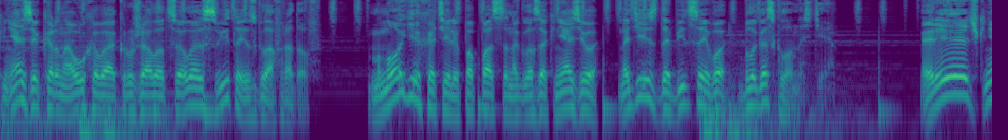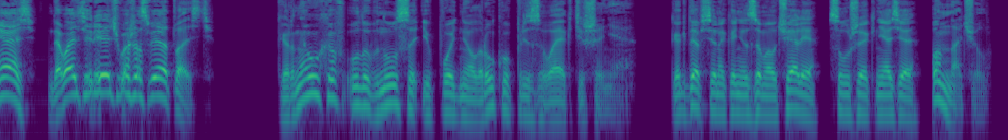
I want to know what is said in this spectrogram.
Князя Карнаухова окружала целая свита из глав родов. Многие хотели попасться на глаза князю, надеясь добиться его благосклонности. «Речь, князь! Давайте речь, ваша светлость!» Карнаухов улыбнулся и поднял руку, призывая к тишине. Когда все наконец замолчали, слушая князя, он начал.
